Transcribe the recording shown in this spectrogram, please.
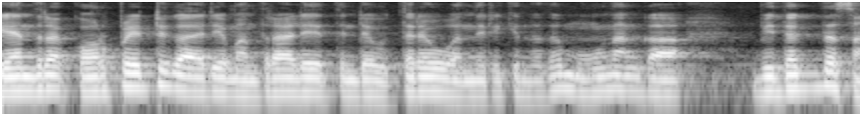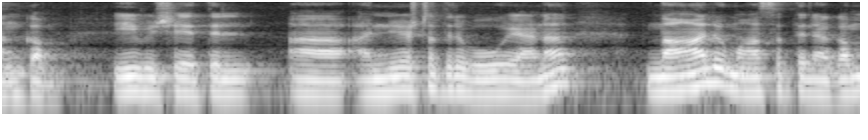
കേന്ദ്ര കോർപ്പറേറ്റ് കാര്യ മന്ത്രാലയത്തിന്റെ ഉത്തരവ് വന്നിരിക്കുന്നത് മൂന്നംഗ വിദഗ്ധ സംഘം ഈ വിഷയത്തിൽ അന്വേഷണത്തിന് പോവുകയാണ്. നാലു മാസത്തിനകം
